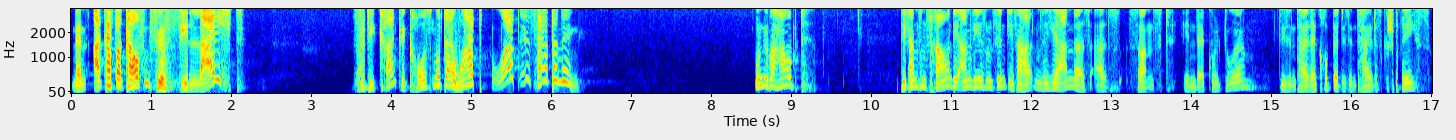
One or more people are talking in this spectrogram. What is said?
einen Acker verkaufen für vielleicht für die kranke Großmutter? What? What is happening? Und überhaupt, die ganzen Frauen, die anwesend sind, die verhalten sich ja anders als sonst in der Kultur. Die sind Teil der Gruppe, die sind Teil des Gesprächs.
